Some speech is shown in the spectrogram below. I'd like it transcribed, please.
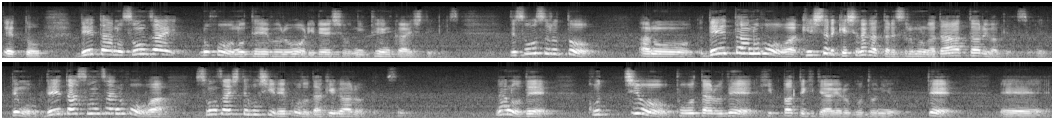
えっとデータの存在の方のテーブルをリレーションに展開しています。でそうするとあのデータの方は消したり消してなかったりするものがダーッとあるわけですよね。でもデータ存在の方は存在してほしいレコードだけがあるわけですね。なのでこっちをポータルで引っ張ってきてあげることによって、え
